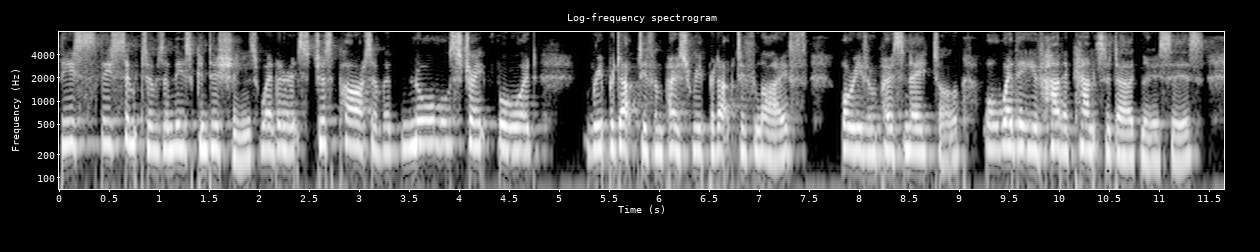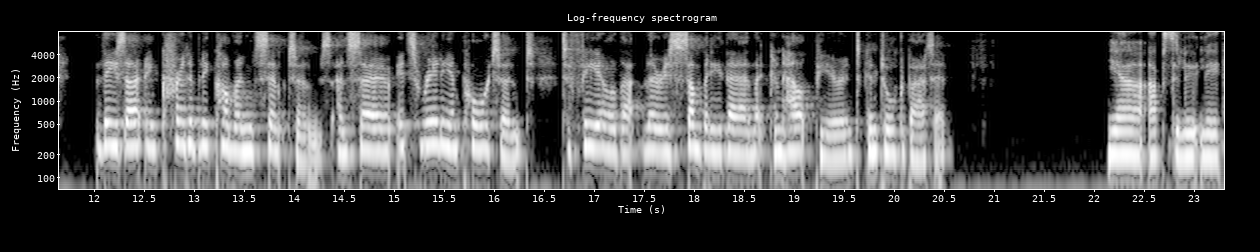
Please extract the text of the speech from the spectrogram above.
These, these symptoms and these conditions, whether it's just part of a normal, straightforward reproductive and post reproductive life, or even postnatal, or whether you've had a cancer diagnosis, these are incredibly common symptoms. And so it's really important to feel that there is somebody there that can help you and can talk about it. Yeah, absolutely.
